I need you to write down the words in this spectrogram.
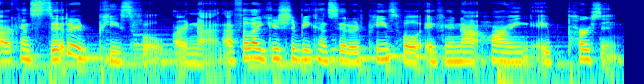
are considered peaceful or not. I feel like you should be considered peaceful if you're not harming a person.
